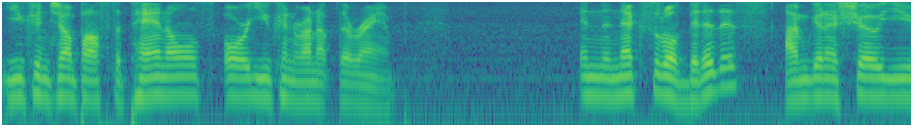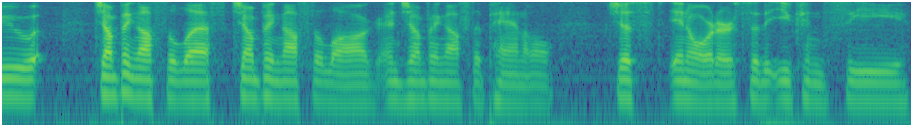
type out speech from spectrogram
You can jump off the panels, or you can run up the ramp. In the next little bit of this, I'm going to show you jumping off the left, jumping off the log, and jumping off the panel, just in order so that you can see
